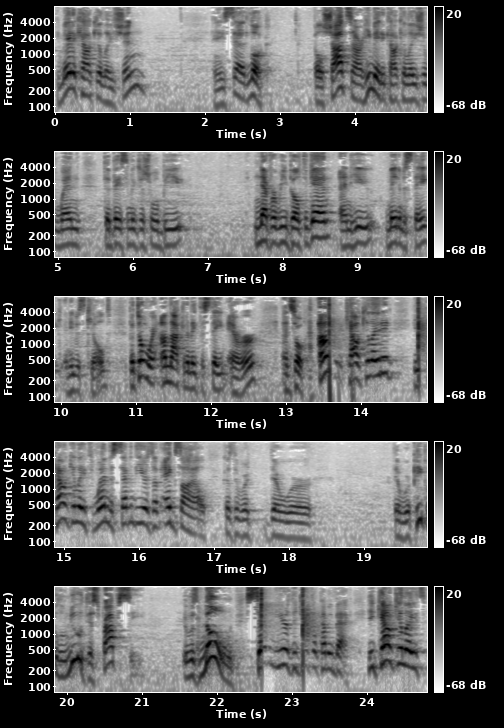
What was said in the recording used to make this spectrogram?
he made a calculation, and he said, look, Belshazzar, he made a calculation when the base of Mikdash will be never rebuilt again, and he made a mistake and he was killed. But don't worry, I'm not going to make the same error. And so I'm going to calculate it. He calculates when the 70 years of exile, because there were there were there were people who knew this prophecy. It was known 70 years the Jews are coming back. He calculates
